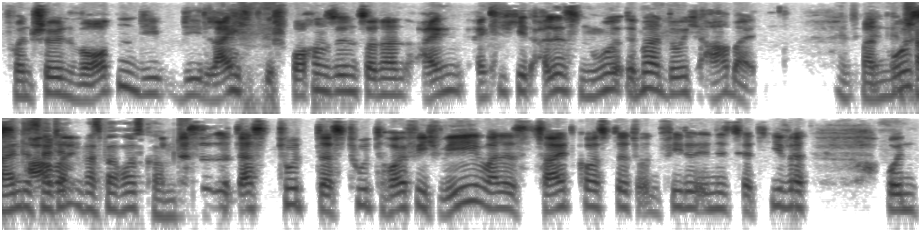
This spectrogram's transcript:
von schönen Worten, die, die leicht gesprochen sind, sondern eigentlich geht alles nur immer durch Arbeiten. Man muss Entscheidend ist halt hinten, was bei rauskommt. Das, das, tut, das tut häufig weh, weil es Zeit kostet und viel Initiative. Und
